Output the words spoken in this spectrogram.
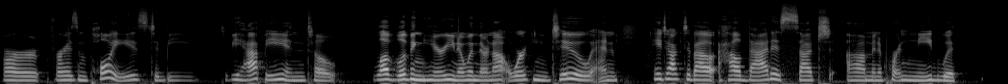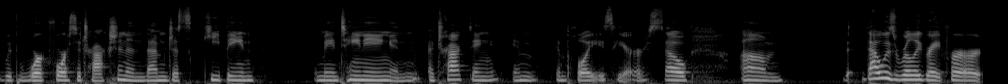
for for his employees to be to be happy and to love living here. You know, when they're not working too. And he talked about how that is such um, an important need with with workforce attraction and them just keeping and maintaining and attracting em- employees here. So um, th- that was really great for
